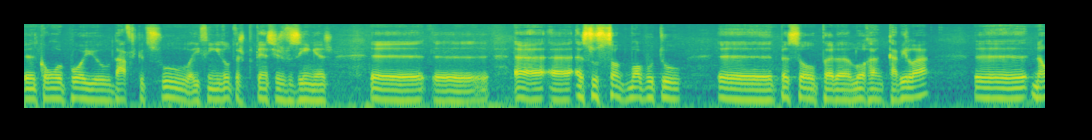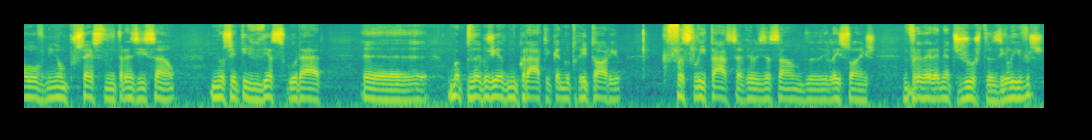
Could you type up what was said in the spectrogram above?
eh, com o apoio da África do Sul, enfim, e de outras potências vizinhas, eh, a, a, a sucessão de Mobutu passou para Laurent Kabila, não houve nenhum processo de transição no sentido de assegurar uma pedagogia democrática no território que facilitasse a realização de eleições verdadeiramente justas e livres.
